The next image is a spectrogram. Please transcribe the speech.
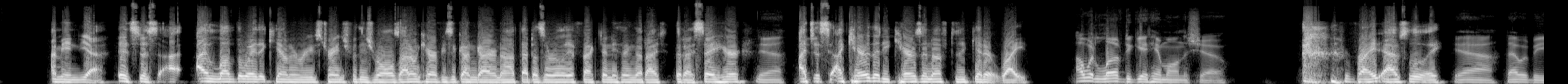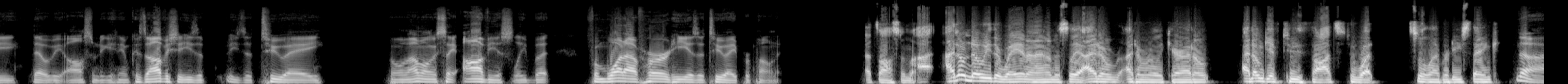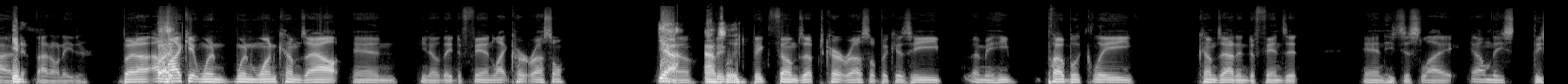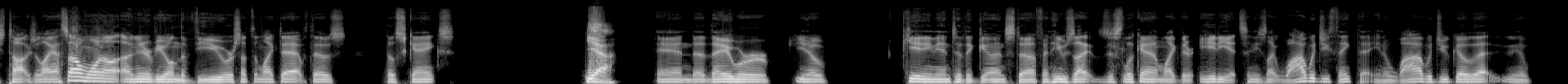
I mean, yeah, it's just I, I love the way that Keanu Reeves trains for these roles. I don't care if he's a gun guy or not. That doesn't really affect anything that I that I say here. Yeah. I just I care that he cares enough to get it right. I would love to get him on the show. right? Absolutely. Yeah, that would be that would be awesome to get him because obviously he's a he's a two A. Well, I'm not going to say obviously, but from what I've heard, he is a two A proponent. That's awesome. I, I don't know either way, and I honestly I don't I don't really care. I don't I don't give two thoughts to what celebrities think. No, I, You know. I don't either. But I, I like it when when one comes out and you know they defend like Kurt Russell. You Yeah, know, big- absolutely. Big, thumbs up to Kurt Russell because he, I mean, he publicly comes out and defends it, and he's just like on these these talks. Like I saw one on an interview on the View or something like that with those those skanks. Yeah, and uh, they were, you know, getting into the gun stuff, and he was like, just looking at them like they're idiots, and he's like, why would you think that? You know, why would you go that? You know,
